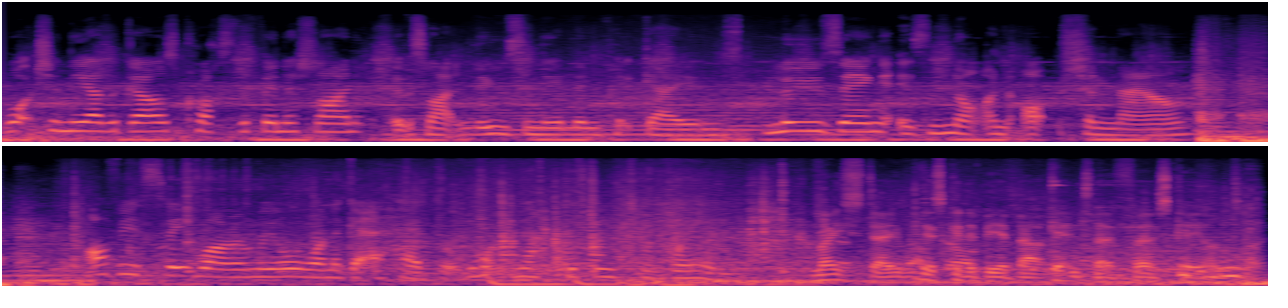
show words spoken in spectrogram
Watching the other girls cross the finish line, it was like losing the Olympic Games. Losing is not an option now. Obviously, Warren, we all want to get ahead, but what do you have to do to win? Race day, is going to be about getting to that first gate on time.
